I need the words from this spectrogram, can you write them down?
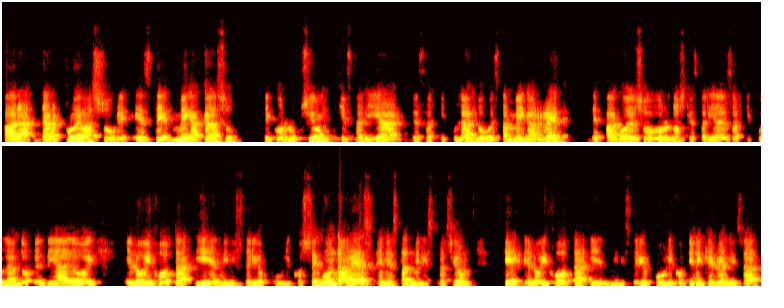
para dar pruebas sobre este megacaso de corrupción que estaría desarticulando o esta mega red de pago de sobornos que estaría desarticulando el día de hoy el OIJ y el Ministerio Público. Segunda vez en esta administración que el OIJ y el Ministerio Público tienen que realizar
